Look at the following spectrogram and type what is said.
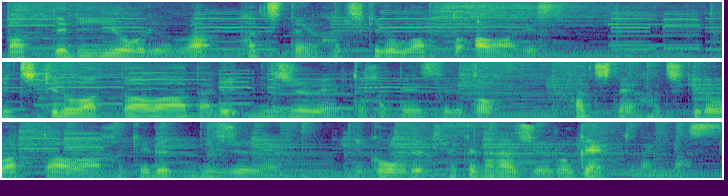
バッテリー容量が 8.8kWh です。1kWh あたり20円と仮定すると 8.8kWh×20 円イコール176円となります。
